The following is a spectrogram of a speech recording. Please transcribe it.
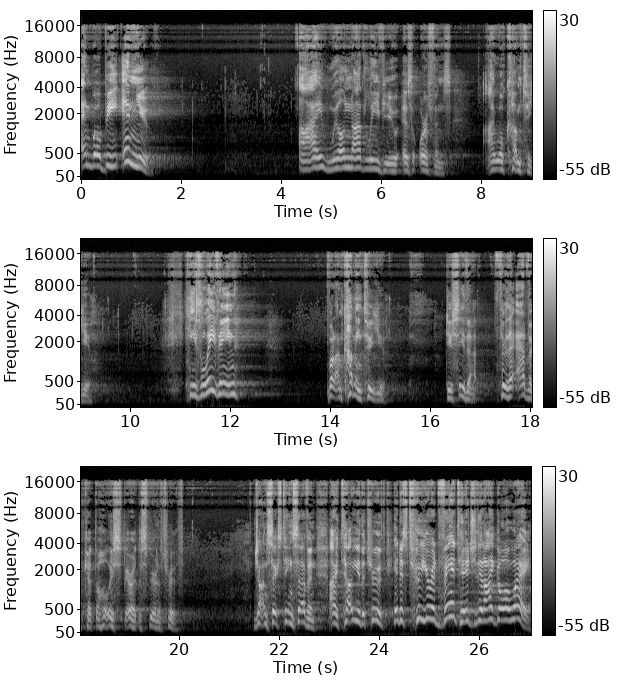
and will be in you. I will not leave you as orphans. I will come to you. He's leaving, but I'm coming to you. Do you see that? Through the advocate, the Holy Spirit, the Spirit of truth. John 16, 7. I tell you the truth, it is to your advantage that I go away.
